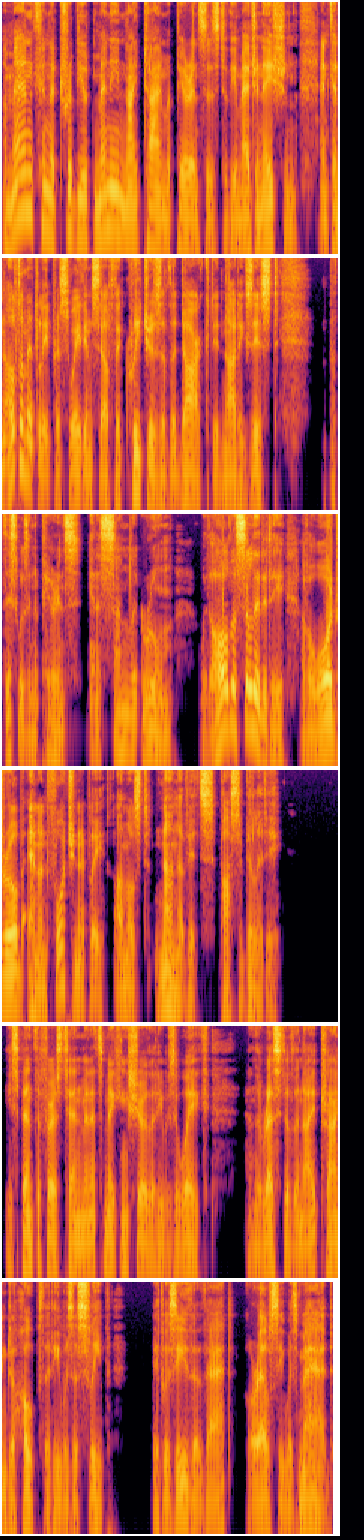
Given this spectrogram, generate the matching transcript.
A man can attribute many nighttime appearances to the imagination, and can ultimately persuade himself that creatures of the dark did not exist but this was an appearance in a sunlit room, with all the solidity of a wardrobe and, unfortunately, almost none of its possibility. He spent the first ten minutes making sure that he was awake, and the rest of the night trying to hope that he was asleep. It was either that, or else he was mad.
